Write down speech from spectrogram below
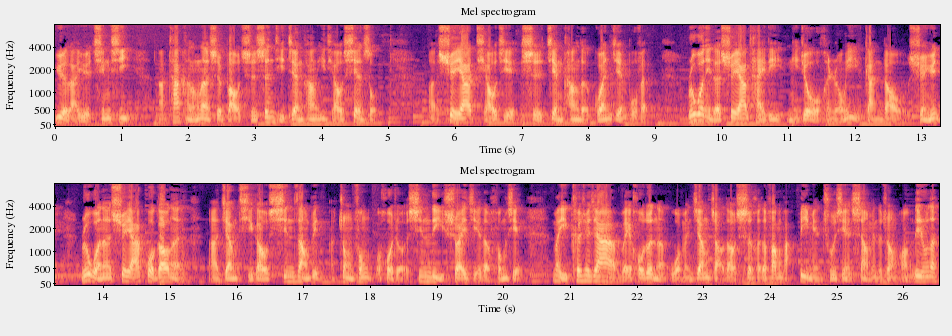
越来越清晰啊，它可能呢是保持身体健康一条线索啊，血压调节是健康的关键部分。如果你的血压太低，你就很容易感到眩晕；如果呢血压过高呢，啊，将提高心脏病啊、中风或者心力衰竭的风险。那么以科学家为后盾呢，我们将找到适合的方法，避免出现上面的状况。例如呢，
